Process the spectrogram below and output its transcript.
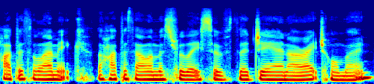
hypothalamic, the hypothalamus release of the GnRH hormone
